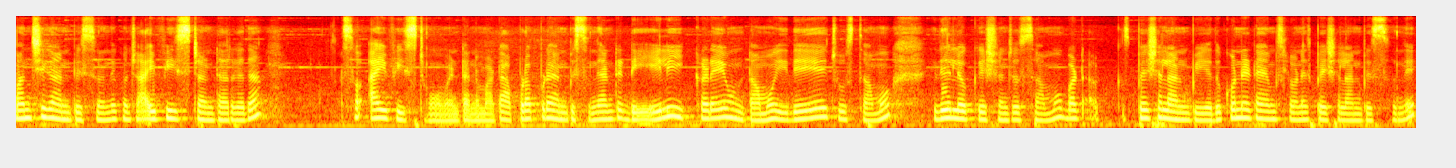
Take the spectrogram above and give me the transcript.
మంచిగా అనిపిస్తుంది. కొంచెం ఐ ఫీస్ట్ అంటారు కదా. సో ఐ ఫీస్ట్ మూమెంట్ అనమాట అప్పుడప్పుడే అనిపిస్తుంది. అంటే డైలీ ఇక్కడే ఉంటాము ఇదే చూస్తాము ఇదే లొకేషన్ చూస్తాము బట్ స్పెషల్ అనిపించదు కొన్ని టైమ్స్లోనే స్పెషల్ అనిపిస్తుంది.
